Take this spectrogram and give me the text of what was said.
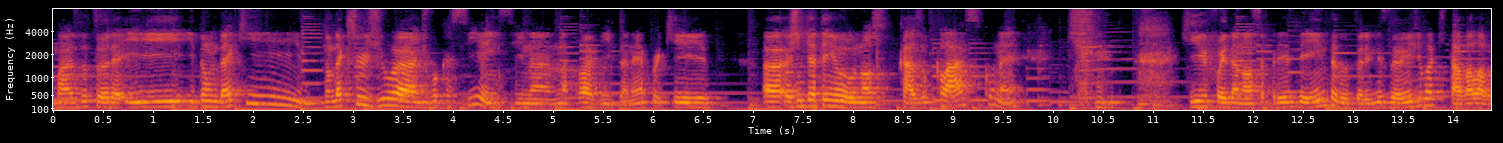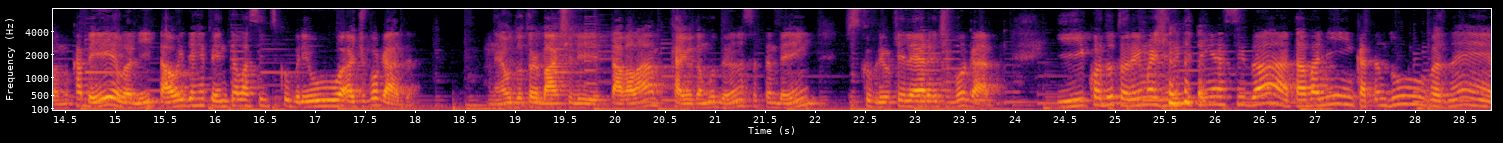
Mas, doutora, e, e de, onde é que, de onde é que surgiu a advocacia em si na, na tua vida, né? Porque ah, a gente já tem o nosso caso clássico, né? que foi da nossa presidenta, a doutora Elisângela, que estava lavando o cabelo ali e tal, e de repente ela se descobriu advogada. Né? O doutor Baixo, ele estava lá, caiu da mudança também, descobriu que ele era advogado. E com a doutora, eu imagino que tenha sido, ah, tava ali em Catanduvas, né,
